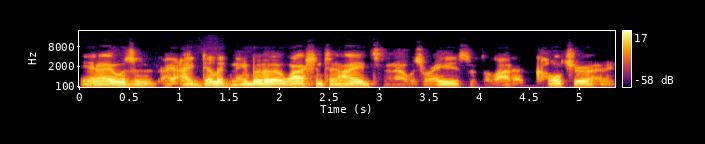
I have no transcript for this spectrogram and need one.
you know, it was an idyllic neighborhood, Washington Heights, and I was raised with a lot of culture. I mean,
